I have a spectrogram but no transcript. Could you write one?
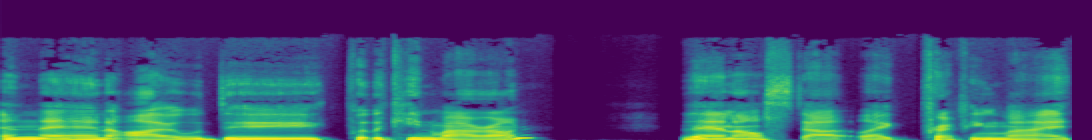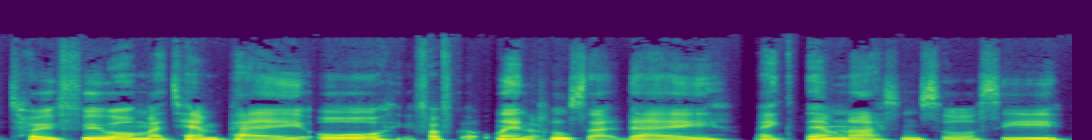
and then I will do put the quinoa on. Then I'll start like prepping my tofu or my tempeh, or if I've got lentils that day, make them nice and saucy.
